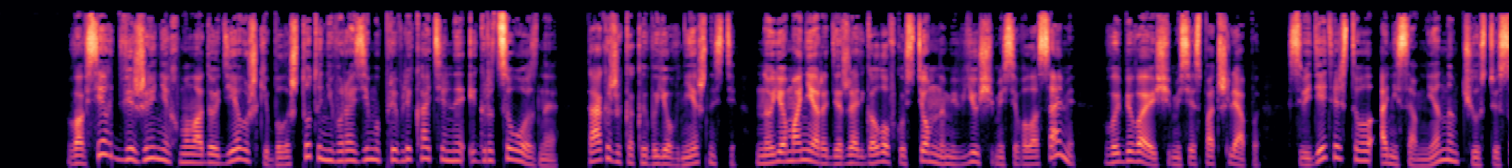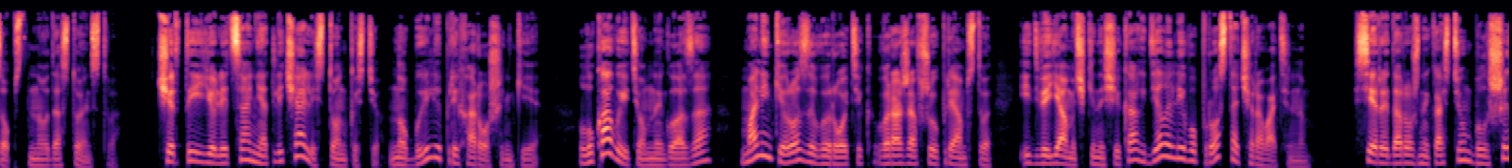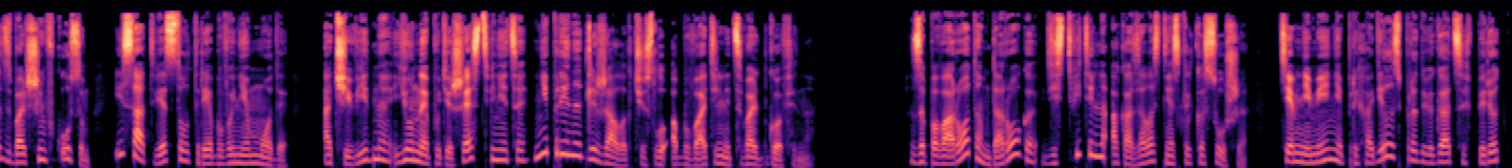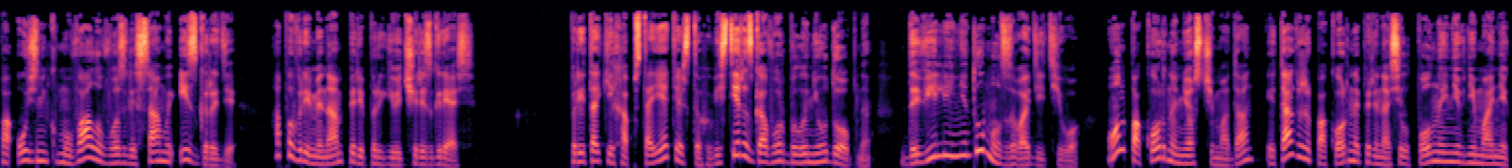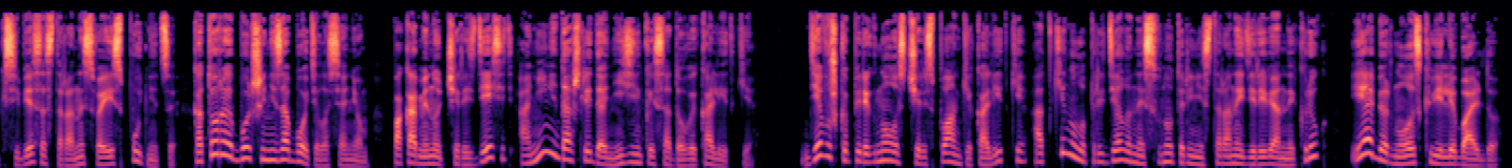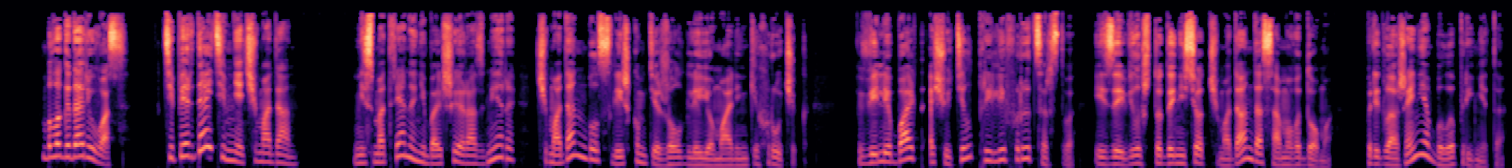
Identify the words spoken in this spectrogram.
Во всех движениях молодой девушки было что-то невыразимо привлекательное и грациозное, так же, как и в ее внешности, но ее манера держать головку с темными вьющимися волосами, выбивающимися из-под шляпы, свидетельствовала о несомненном чувстве собственного достоинства. Черты ее лица не отличались тонкостью, но были прихорошенькие. Лукавые темные глаза, маленький розовый ротик, выражавший упрямство, и две ямочки на щеках делали его просто очаровательным. Серый дорожный костюм был шит с большим вкусом и соответствовал требованиям моды. Очевидно, юная путешественница не принадлежала к числу обывательниц Вальдгофена. За поворотом дорога действительно оказалась несколько суше — тем не менее, приходилось продвигаться вперед по узенькому валу возле самой изгороди, а по временам перепрыгивать через грязь. При таких обстоятельствах вести разговор было неудобно, да Вилли не думал заводить его. Он покорно нес чемодан и также покорно переносил полное невнимание к себе со стороны своей спутницы, которая больше не заботилась о нем, пока минут через десять они не дошли до низенькой садовой калитки. Девушка перегнулась через планки калитки, откинула приделанный с внутренней стороны деревянный крюк и обернулась к Виллибальду. «Благодарю вас. Теперь дайте мне чемодан». Несмотря на небольшие размеры, чемодан был слишком тяжел для ее маленьких ручек. Виллибальд ощутил прилив рыцарства и заявил, что донесет чемодан до самого дома. Предложение было принято.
